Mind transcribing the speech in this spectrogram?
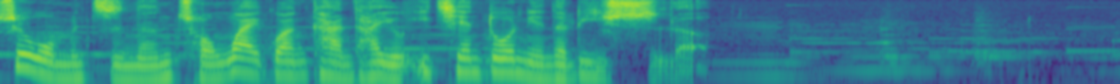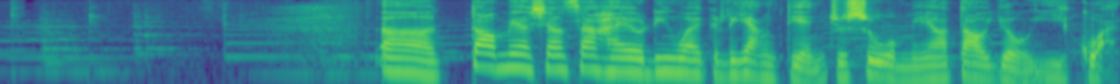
所以我们只能从外观看，它有一千多年的历史了。呃，到妙香山还有另外一个亮点，就是我们要到友谊馆。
